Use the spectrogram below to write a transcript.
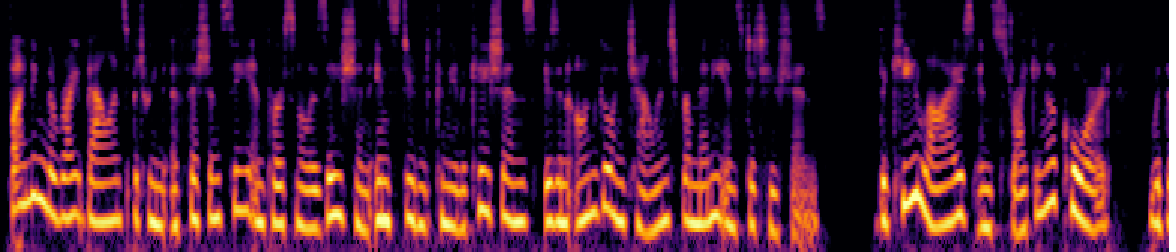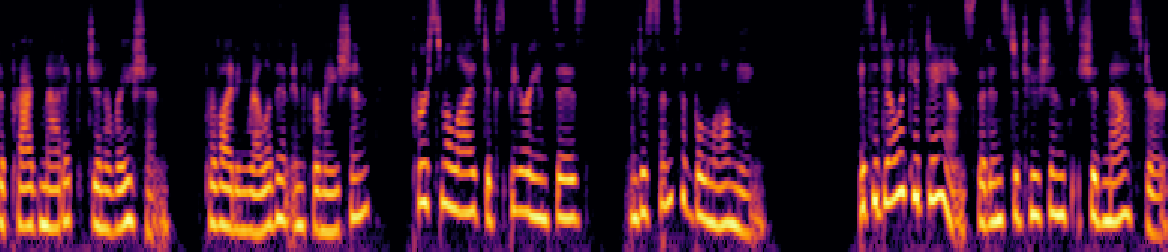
Finding the right balance between efficiency and personalization in student communications is an ongoing challenge for many institutions. The key lies in striking a chord with the pragmatic generation, providing relevant information, personalized experiences, and a sense of belonging. It's a delicate dance that institutions should master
